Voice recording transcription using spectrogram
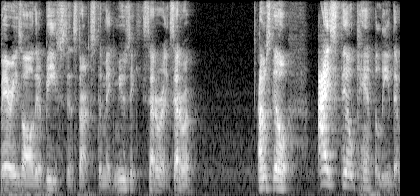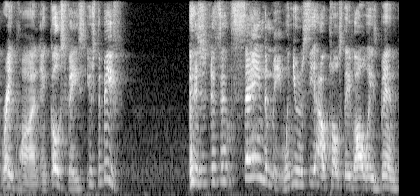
buries all their beefs and starts to make music, etc., etc., I'm still, I still can't believe that Raekwon and Ghostface used to beef. It's, it's insane to me when you see how close they've always been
